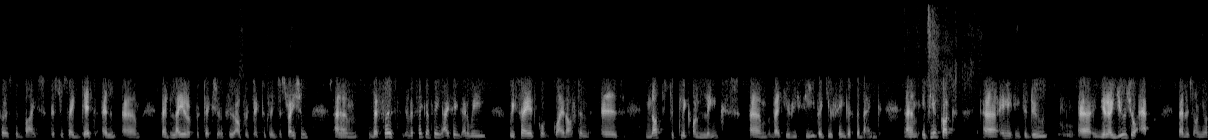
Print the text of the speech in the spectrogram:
first advice is to say get a, um, that layer of protection through our protective registration. Um, the first, the second thing I think, and we we say it quite often, is not to click on links um, that you receive that you think is the bank. Um, if you've got uh, anything to do uh, you know, use your app that is on your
